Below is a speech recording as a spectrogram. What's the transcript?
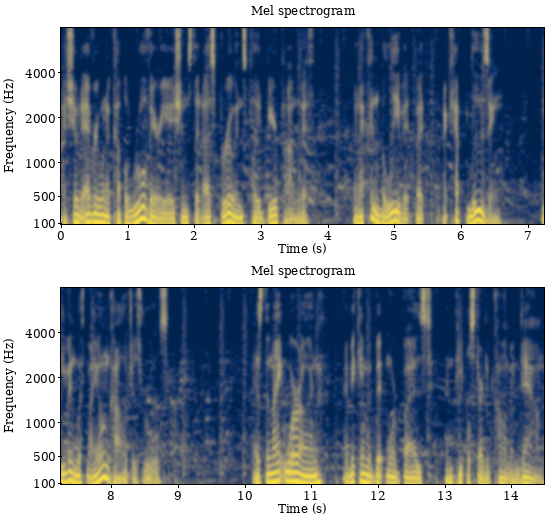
I showed everyone a couple rule variations that us Bruins played beer pong with, and I couldn't believe it, but I kept losing, even with my own college's rules. As the night wore on, I became a bit more buzzed, and people started calming down.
